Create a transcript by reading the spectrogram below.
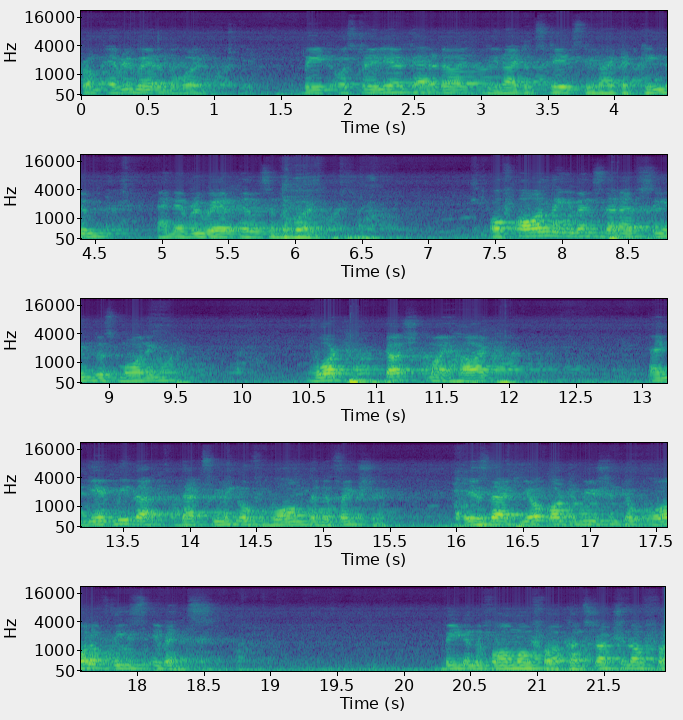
from everywhere in the world, be it Australia, Canada, the United States, the United Kingdom, and everywhere else in the world. Of all the events that I've seen this morning, what touched my heart and gave me that, that feeling of warmth and affection is that your contribution to all of these events, be it in the form of uh, construction of uh,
